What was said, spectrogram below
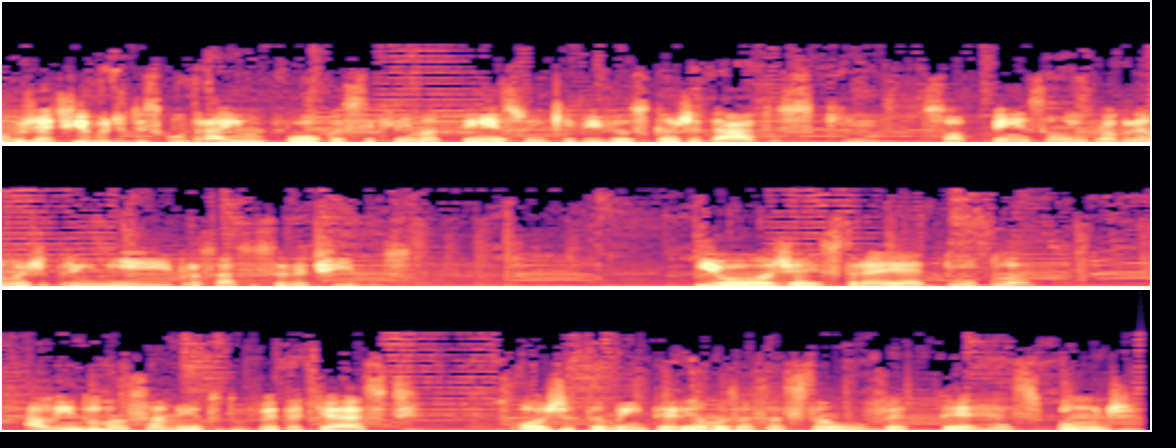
o objetivo de descontrair um pouco esse clima tenso em que vivem os candidatos que só pensam em programas de trainee e processos seletivos. E hoje a estreia é dupla. Além do lançamento do VTcast, hoje também teremos a sessão VT Responde,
